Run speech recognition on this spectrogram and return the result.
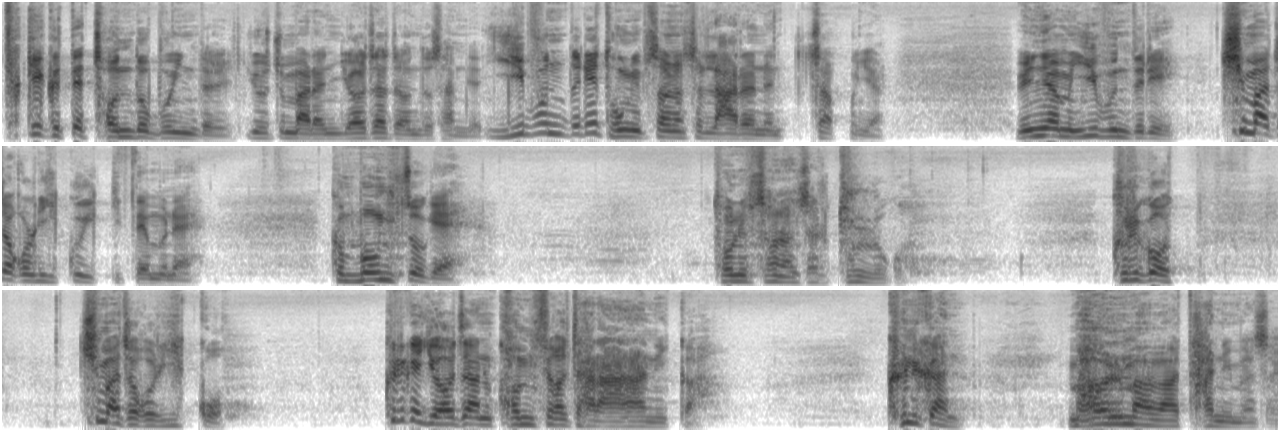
특히 그때 전도부인들 요즘 말하는 여자 전도사입니다. 이분들이 독립선언서를 나르는 작군요. 왜냐하면 이분들이 치마적으로 입고 있기 때문에 그 몸속에 독립선언서를 두르고 그리고 치마적으로 입고 그러니까 여자는 검색을 잘 안 하니까 그러니까 마을마다 다니면서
